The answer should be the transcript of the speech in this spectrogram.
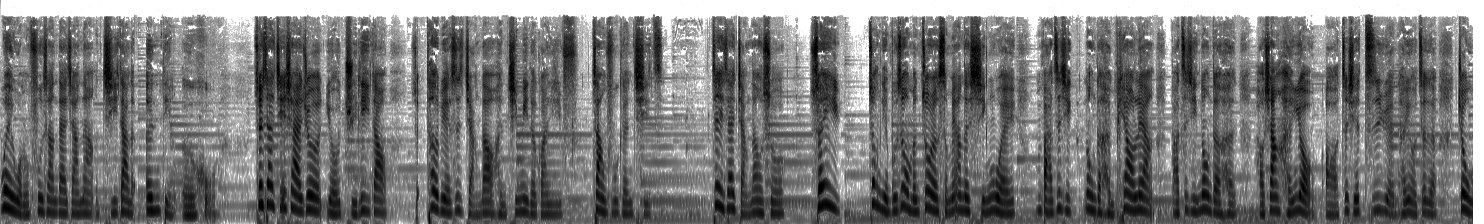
为我们付上代价那样极大的恩典而活。所以在接下来就有举例到，特别是讲到很亲密的关系，丈夫跟妻子，这里在讲到说，所以。重点不是我们做了什么样的行为，我们把自己弄得很漂亮，把自己弄得很好像很有呃这些资源，很有这个就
